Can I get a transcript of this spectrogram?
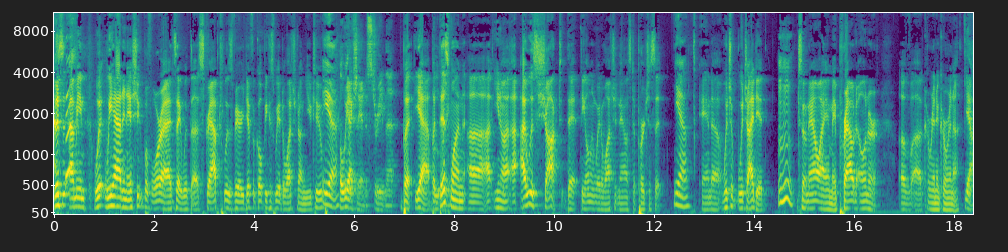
this. I mean, we, we had an issue before. I'd say with uh, Strapped was very difficult because we had to watch it on YouTube. Yeah. But we actually had to stream that. But yeah, but this one, uh, you know, I, I was shocked that the only way to watch it now is to purchase it, Yeah. and uh, which which I did. Mm-hmm. So now I am a proud owner of uh, Corrina Corrina. Yeah.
